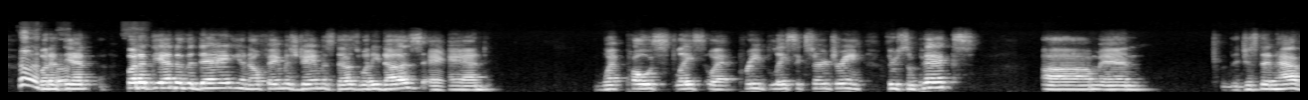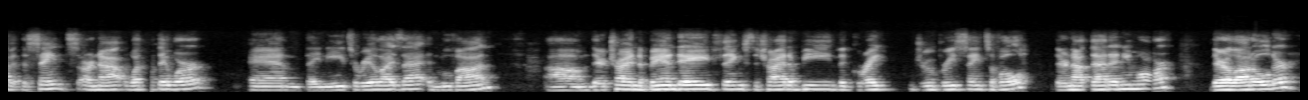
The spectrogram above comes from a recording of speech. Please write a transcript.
but at the end, but at the end of the day, you know, famous Jameis does what he does and went post lace went pre LASIK surgery through some picks. Um, and they just didn't have it. The Saints are not what they were, and they need to realize that and move on. Um, they're trying to band aid things to try to be the great Drew Brees Saints of old. They're not that anymore. They're a lot older.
